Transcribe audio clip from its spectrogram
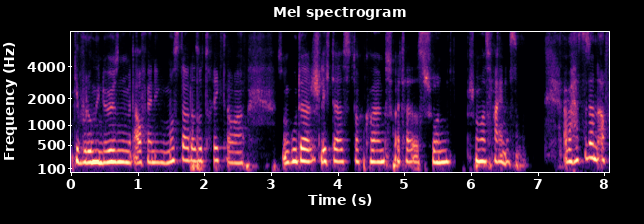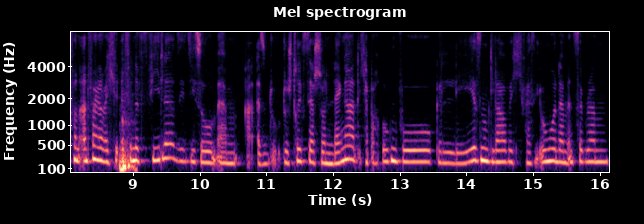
die voluminösen mit aufwendigen Muster oder so trägt, aber so ein guter, schlichter Stockholm-Sweater ist schon, schon was Feines. Aber hast du dann auch von Anfang an, weil ich finde viele, die, die so, ähm, also du, du strickst ja schon länger, ich habe auch irgendwo gelesen, glaube ich, ich weiß nicht, irgendwo in deinem Instagram,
